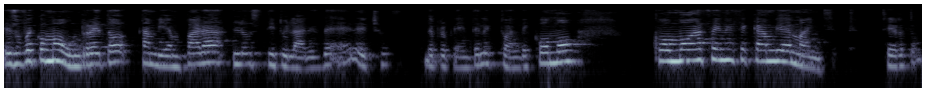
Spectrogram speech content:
eso fue como un reto también para los titulares de derechos de propiedad intelectual, de cómo, cómo hacen ese cambio de mindset. ¿Cierto?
